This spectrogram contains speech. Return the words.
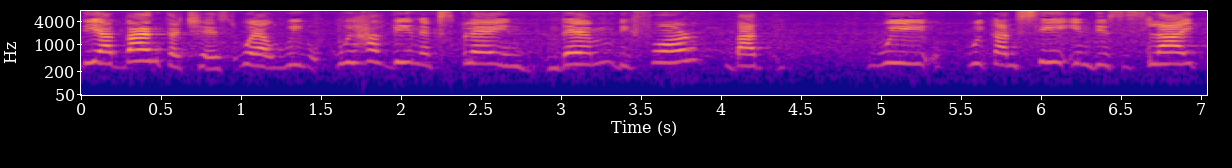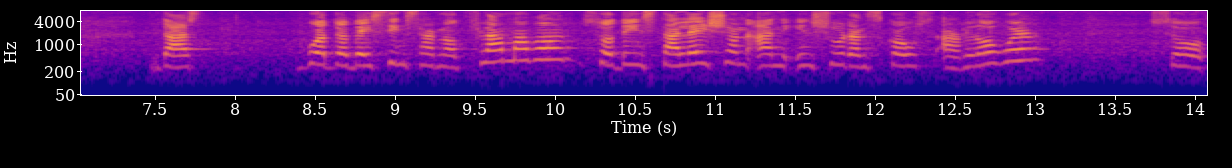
The advantages, well, we, we have been explained them before, but we, we can see in this slide that water-based inks are not flammable, so the installation and insurance costs are lower. So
